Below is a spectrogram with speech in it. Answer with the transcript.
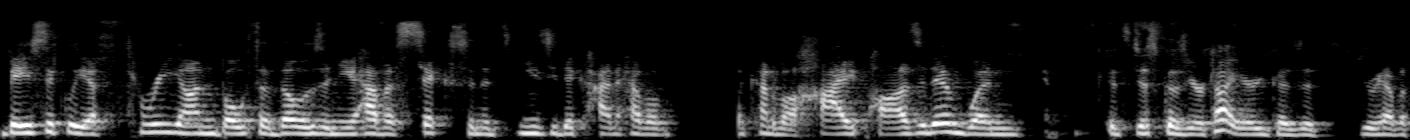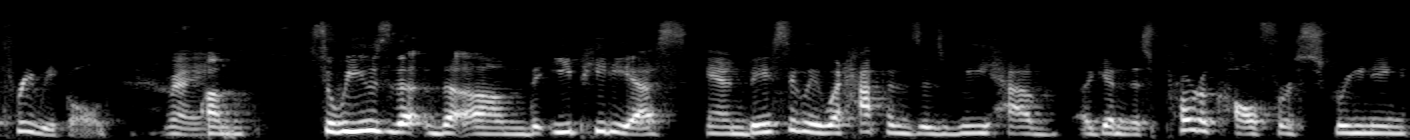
basically a three on both of those and you have a six and it's easy to kind of have a, a kind of a high positive when it's just because you're tired because it's you have a three week old. Right. Um, so we use the the um, the EPDS, and basically what happens is we have again this protocol for screening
